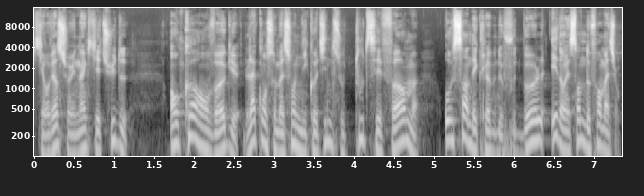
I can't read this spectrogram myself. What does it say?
qui revient sur une inquiétude encore en vogue, la consommation de nicotine sous toutes ses formes au sein des clubs de football et dans les centres de formation.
